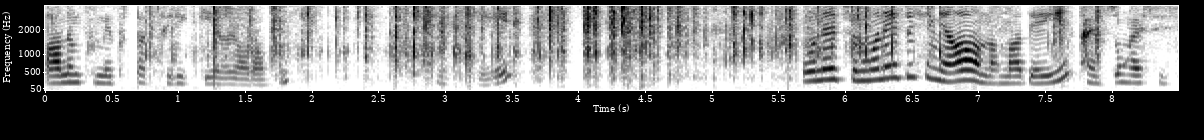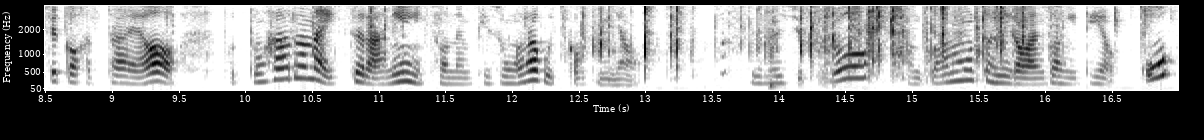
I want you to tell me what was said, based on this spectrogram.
많은 구매 부탁드릴게요, 여러분. 이렇게 오늘 주문해주시면 아마 내일 발송할 수 있을 것 같아요. 보통 하루나 이틀 안에 저는 배송을 하고 있거든요. 이런 식으로 전부 한 뭉텅이가 완성이 되었고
